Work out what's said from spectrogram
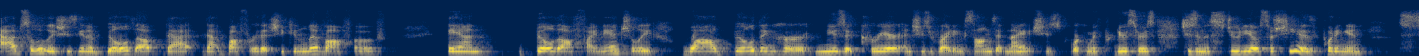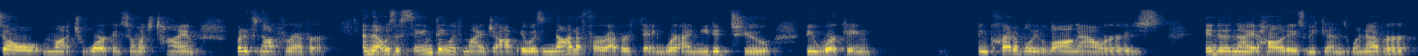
absolutely. She's going to build up that, that buffer that she can live off of and build off financially while building her music career. And she's writing songs at night. She's working with producers. She's in the studio. So she is putting in so much work and so much time but it's not forever. And that was the mm-hmm. same thing with my job. It was not a forever thing where i needed to be working incredibly long hours into the night holidays weekends whenever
